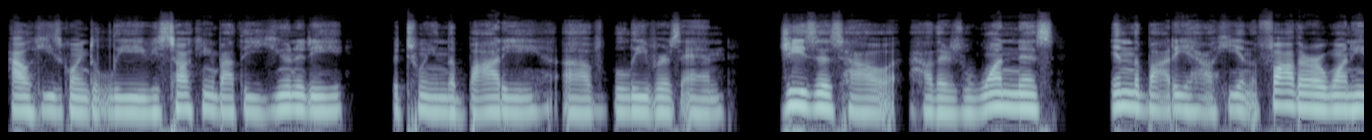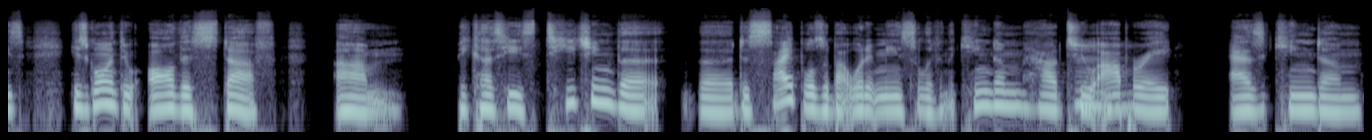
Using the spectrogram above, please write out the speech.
how he's going to leave. He's talking about the unity between the body of believers and Jesus. How how there's oneness in the body. How he and the Father are one. He's he's going through all this stuff um, because he's teaching the the disciples about what it means to live in the kingdom, how to Mm. operate as kingdom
